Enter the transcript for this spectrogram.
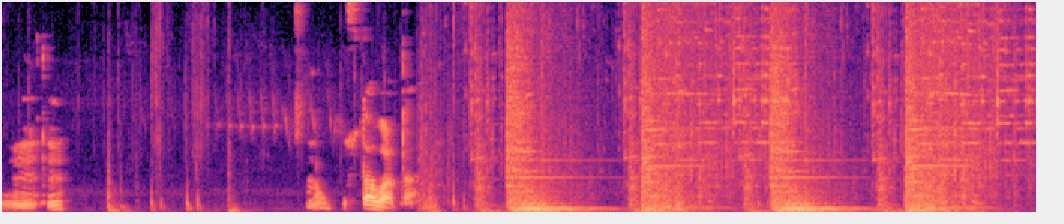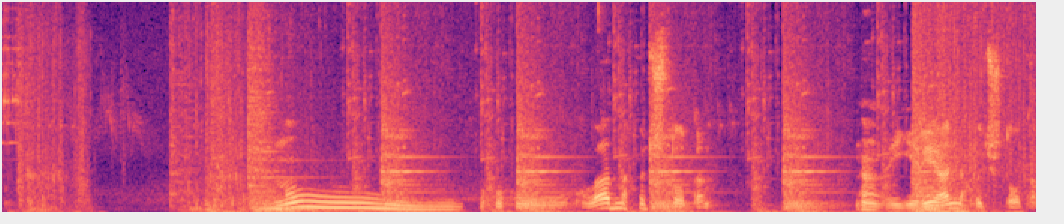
Угу. Ну, пустовато. Ну, ладно, хоть что-то. И реально хоть что-то.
